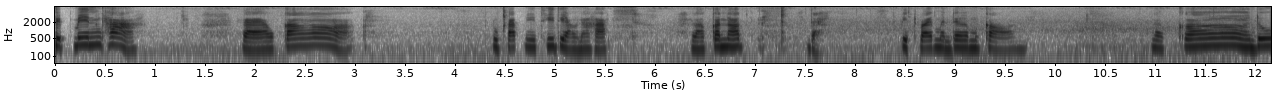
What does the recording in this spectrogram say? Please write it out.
สิบมิลค่ะ แล้วก็รูแป๊บนี้ที่เดียวนะคะ แล้วก็น็อตเดี๋ยวปิดไว้เหมือนเดิมก่อน แล้วก็ดู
